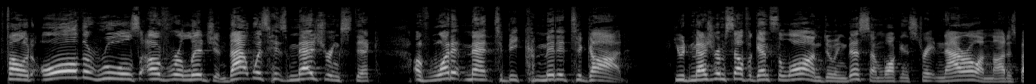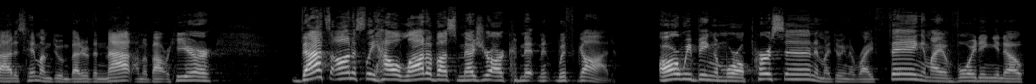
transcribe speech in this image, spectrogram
followed all the rules of religion. That was his measuring stick of what it meant to be committed to God. He would measure himself against the law. I'm doing this. I'm walking straight and narrow. I'm not as bad as him. I'm doing better than Matt. I'm about here. That's honestly how a lot of us measure our commitment with God. Are we being a moral person? Am I doing the right thing? Am I avoiding, you know,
